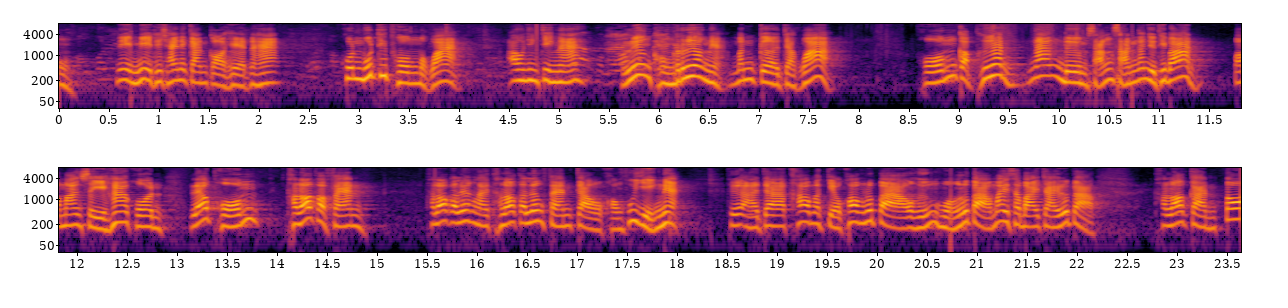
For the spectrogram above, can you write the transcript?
งศ์นี่มีดที่ใช้ในการก่อเหตุนะฮะคุณวุฒิพงศ์บอกว่า เอาจริง ๆ นะ เรื่องของเรื่องเนี่ยมันเกิดจากว่า ผมกับเพื่อนนั่งดื่มสังสรรค์กันอยู่ที่บ้าน ประมาณ4ี่ห้าคน แล้วผมทะเลาะกับแฟน ทะเลาะกันเรื่องอะไรทะเลาะกันเรื่องแฟนเก่าของผู้หญิงเนี่ย คืออาจจะเข้ามาเกี่ยวข้องหรือเปล่า หึงหวงหรือเปล่าไม่สบายใจหรือเปล่าทะเลาะกันโต้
